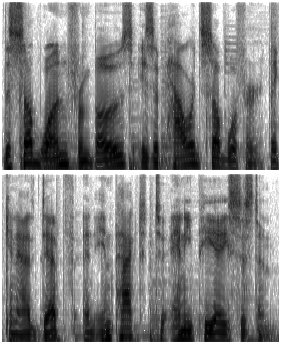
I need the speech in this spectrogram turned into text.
The Sub 1 from Bose is a powered subwoofer that can add depth and impact to any PA system.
